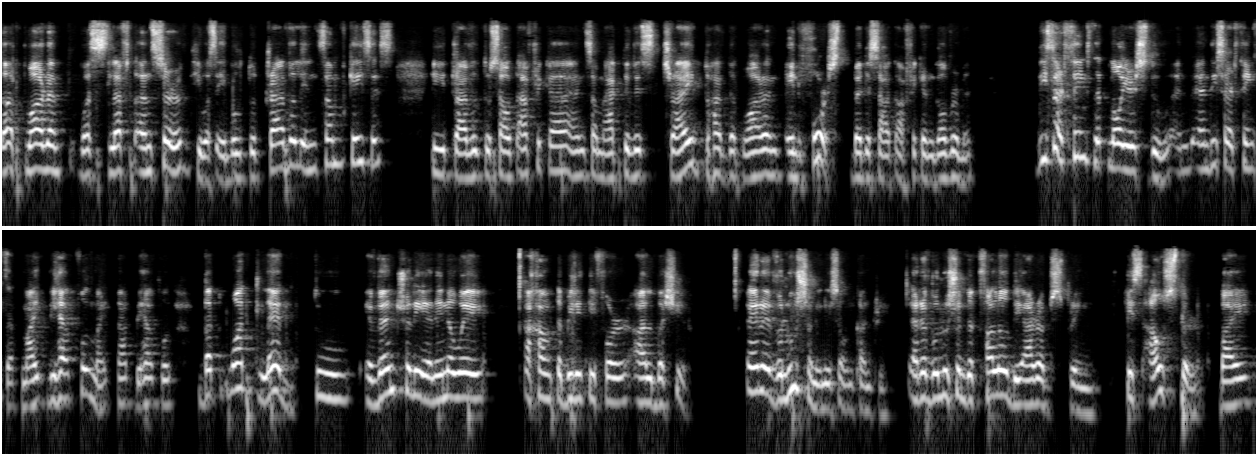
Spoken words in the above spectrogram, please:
That warrant was left unserved. He was able to travel in some cases. He traveled to South Africa, and some activists tried to have that warrant enforced by the South African government these are things that lawyers do and, and these are things that might be helpful might not be helpful but what led to eventually and in a way accountability for al-bashir a revolution in his own country a revolution that followed the arab spring his ouster by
